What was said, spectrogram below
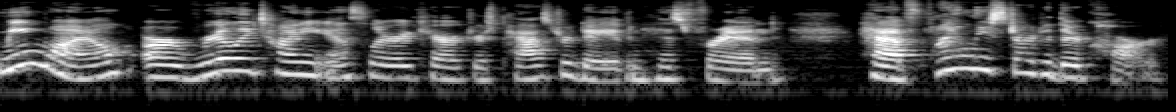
Meanwhile, our really tiny ancillary characters, Pastor Dave and his friend, have finally started their car.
